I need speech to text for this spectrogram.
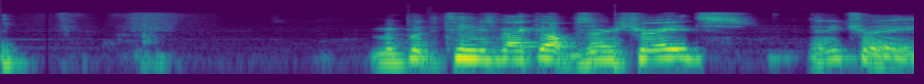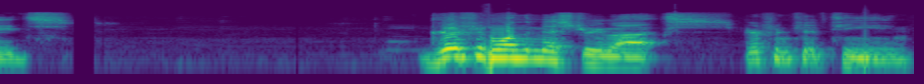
I'm gonna put the teams back up. Is there any trades? Any trades? Griffin won the mystery box. Griffin 15.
